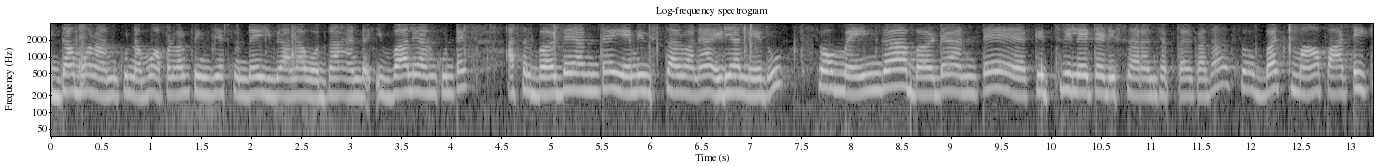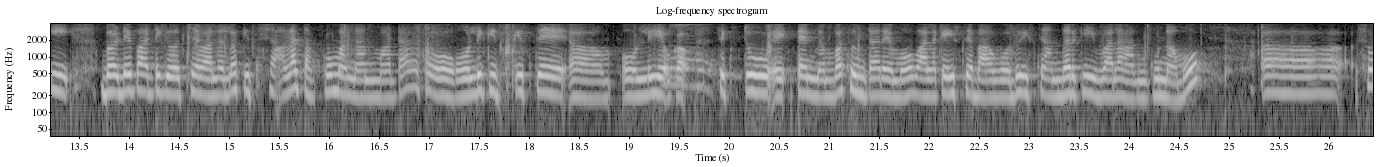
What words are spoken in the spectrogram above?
ఇద్దాము అని అనుకున్నాము. అప్పటి వరకు థింక్ చేస్తుండే ఇవి అలా వద్దా? అండ్ ఇవ్వాలి అనుకుంటే అసలు బర్త్డే అంటే ఏమి ఇస్తారు అనే ఐడియా లేదు. సో మెయిన్గా బర్త్డే అంటే కిడ్స్ రిలేటెడ్ ఇస్తారని చెప్తారు కదా. సో బట్ మా పార్టీకి బర్త్డే పార్టీకి వచ్చే వాళ్ళలో కిడ్స్ చాలా తక్కువ మంది అనమాట సో ఓన్లీ కిడ్స్కి ఇస్తే ఓన్లీ ఒక six to eight ten members ఉంటారేమో. వాళ్ళకే ఇస్తే బాగోదు ఇస్తే అందరికీ ఇవ్వాలని అనుకున్నాము. సో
